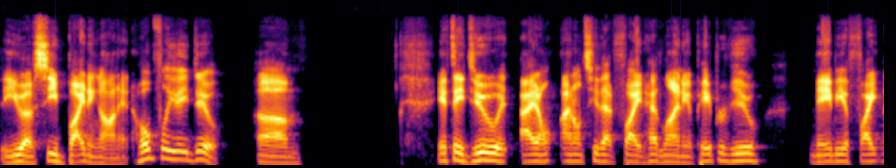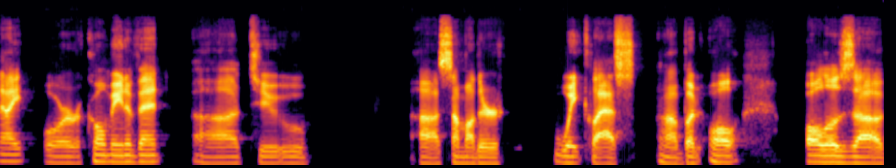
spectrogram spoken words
the UFC biting on it. Hopefully they do. Um, if they do, I don't I don't see that fight headlining a pay per view, maybe a fight night or co main event uh, to uh, some other weight class. Uh, but all all those uh,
